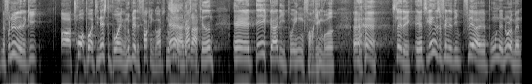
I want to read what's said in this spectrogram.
med fornyet energi, og tror på, at de næste boringer, nu bliver det fucking godt. Nu finder ja, er resten af kæden. Øh, det gør de på ingen fucking måde. Øh, slet ikke. Øh, til gengæld så finder de flere øh, brune nullermænd,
